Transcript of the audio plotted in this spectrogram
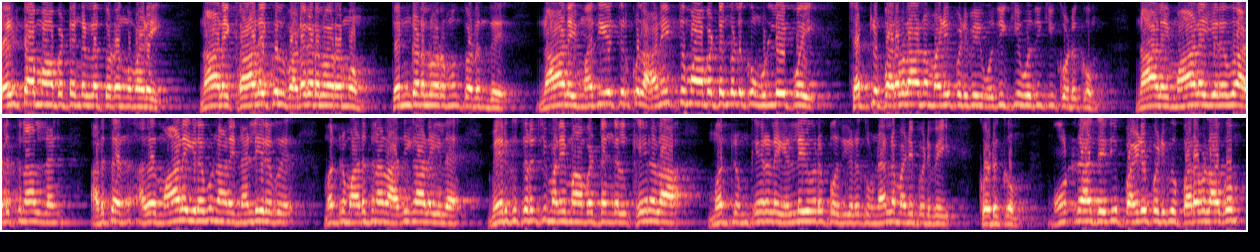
டெல்டா மாவட்டங்களில் தொடங்கும் மழை. நாளை காலைக்குள் வடகடலோரமும் தென்கடலோரமும் தொடர்ந்து நாளை மதியத்திற்குள் அனைத்து மாவட்டங்களுக்கும் உள்ளே போய் சற்று பரவலான மழைப்பொழிவை ஒதுக்கி ஒதுக்கி கொடுக்கும். நாளை மாலை இரவு அடுத்த நாள் நள்- அடுத்த அதாவது மாலை இரவு நாளை நள்ளிரவு மற்றும் அடுத்த நாள் அதிகாலையில் மேற்கு தொடர்ச்சி மலை மாவட்டங்கள் கேரளா மற்றும் கேரள எல்லையோர பகுதிகளுக்கும் நல்ல மழைப்பொழிவை கொடுக்கும். மூன்றாம் தேதி மழைப்பொழிவு பரவலாகும்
